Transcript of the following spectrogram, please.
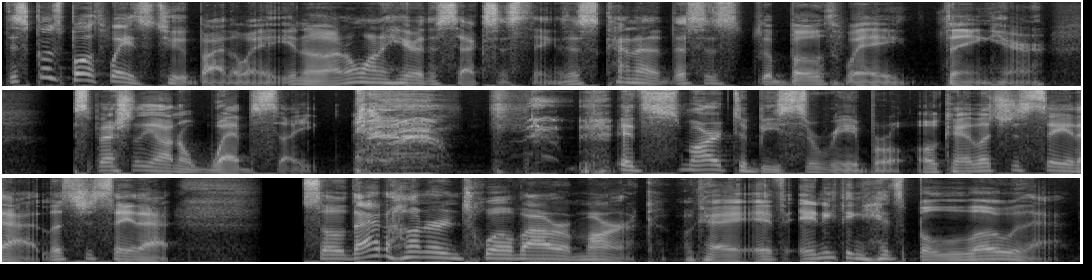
this goes both ways too by the way you know i don't want to hear the sexist things this kind of this is a both way thing here especially on a website it's smart to be cerebral okay let's just say that let's just say that so that 112 hour mark okay if anything hits below that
